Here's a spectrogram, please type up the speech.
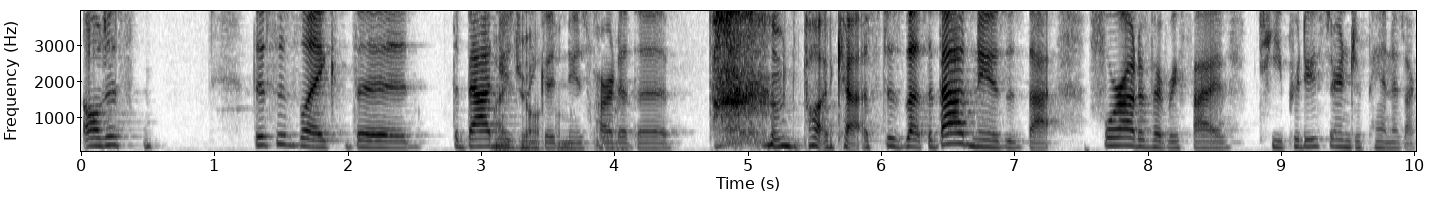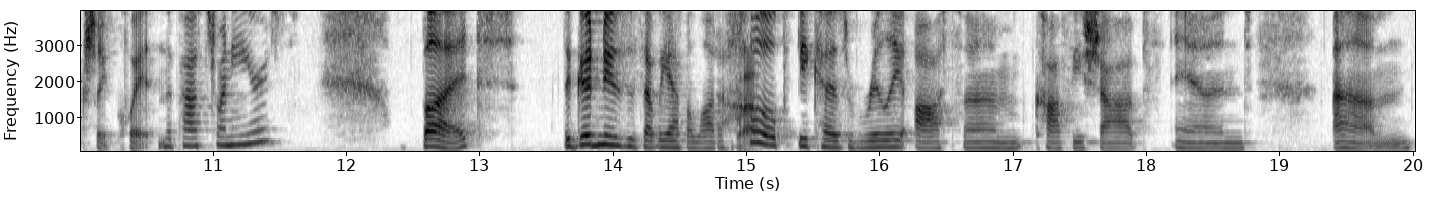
I'll just this is like the the bad news and the good news part of the podcast is that the bad news is that four out of every five tea producer in Japan has actually quit in the past 20 years. But the good news is that we have a lot of Wow. hope because really awesome coffee shops and um,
